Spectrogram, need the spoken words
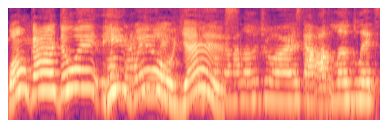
won't God do it? he God, will. yeah. Yes. Got my little drawers. Got all the little glitz.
